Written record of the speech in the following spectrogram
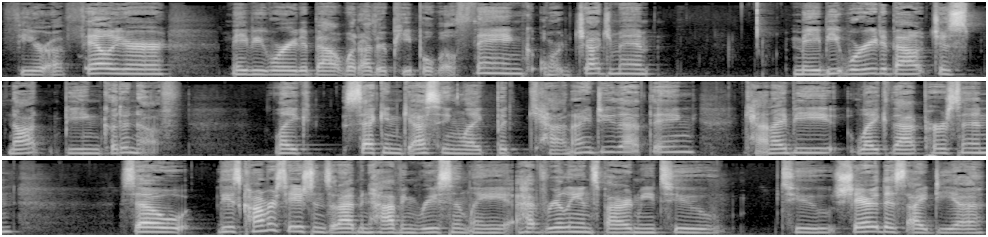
fear of failure, maybe worried about what other people will think or judgment, maybe worried about just not being good enough. Like second guessing, like, but can I do that thing? Can I be like that person? So these conversations that I've been having recently have really inspired me to to share this idea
